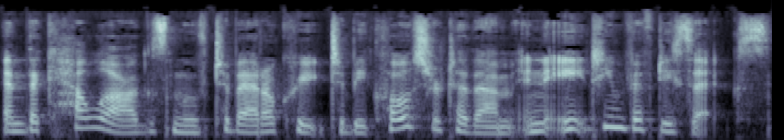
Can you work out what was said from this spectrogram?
and the Kellogg's moved to Battle Creek to be closer to them in 1856.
